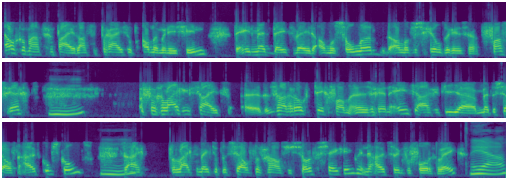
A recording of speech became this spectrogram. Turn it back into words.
elke maatschappij laat de prijs op andere manier zien. De een met BTW, de ander zonder. De ander verschilt er in zijn vastrecht. Mhm. Een vergelijkingssite, eh, er zijn er ook tig van. En er is er geen eentje eigenlijk die eh, met dezelfde uitkomst komt. Mhm. Dus eigenlijk, dat lijkt een beetje op hetzelfde verhaal als die zorgverzekering in de uitzending van vorige week. Ja.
